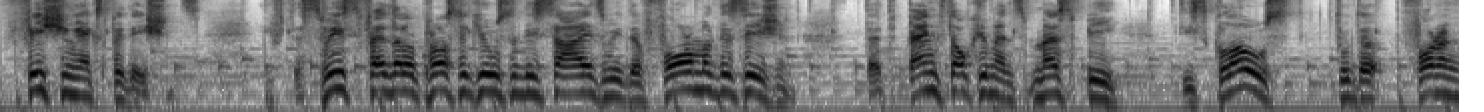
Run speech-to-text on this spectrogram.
fishing expeditions. If the Swiss federal prosecutor decides with a formal decision that bank documents must be disclosed to the foreign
